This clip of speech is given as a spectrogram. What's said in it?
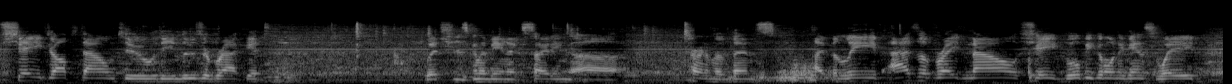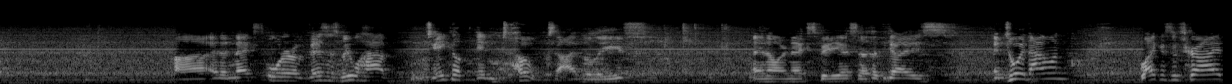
Shade drops down to the loser bracket, which is going to be an exciting uh, turn of events. I believe, as of right now, Shade will be going against Wade. Uh, in the next order of business, we will have Jacob and Tokes, I believe, in our next video. So I hope you guys enjoyed that one. Like and subscribe.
